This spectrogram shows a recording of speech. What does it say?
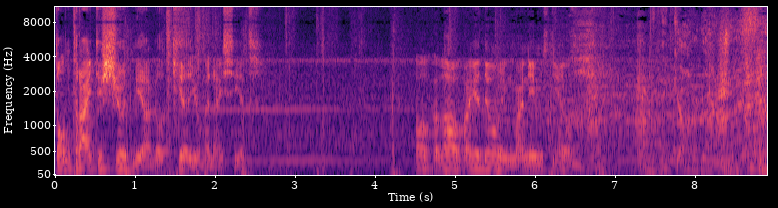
Don't try to shoot me, I will kill you when I see it. Oh, hello, how you doing? My name is Neil. Thank God I it actually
